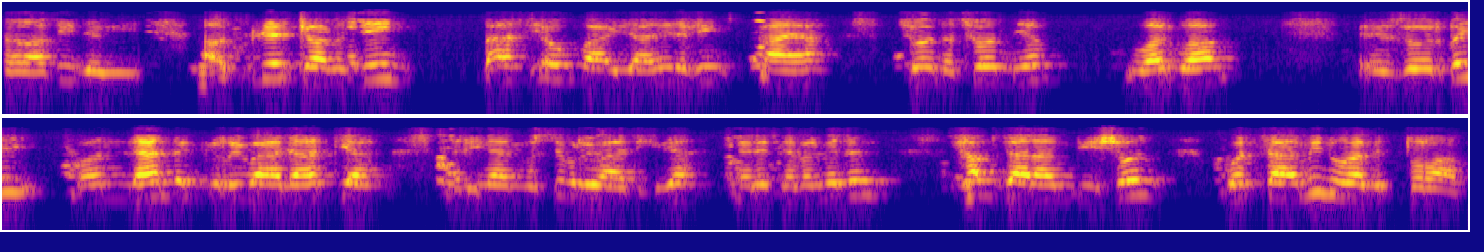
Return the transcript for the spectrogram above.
ثلاثي دوي أقول كانوا زين بس يوم يعني لكن آية شون شون يوم واروا زوربي من لهندك روايات يا الإمام مسلم كذا كانت مثلا حمزة لأن والثامنها بالتراب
